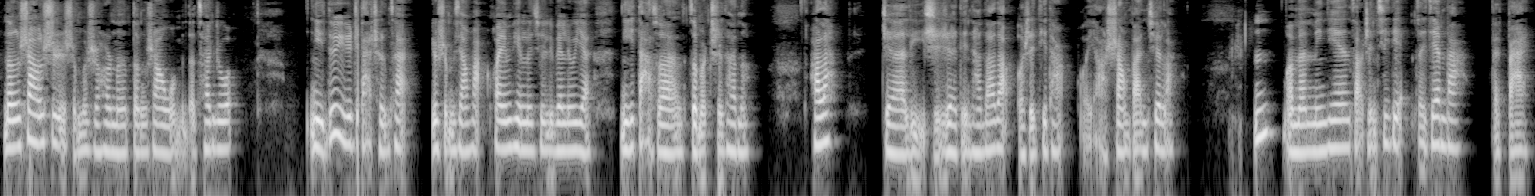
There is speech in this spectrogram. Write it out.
能上市，什么时候能登上我们的餐桌。你对于这大橙菜有什么想法？欢迎评论区里边留言。你打算怎么吃它呢？好了，这里是热点糖叨叨，我是 T 糖，我要上班去了。嗯，我们明天早晨七点再见吧，拜拜。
